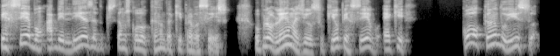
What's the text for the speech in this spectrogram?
Percebam a beleza do que estamos colocando aqui para vocês. O problema, Gilson, que eu percebo é que colocando isso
